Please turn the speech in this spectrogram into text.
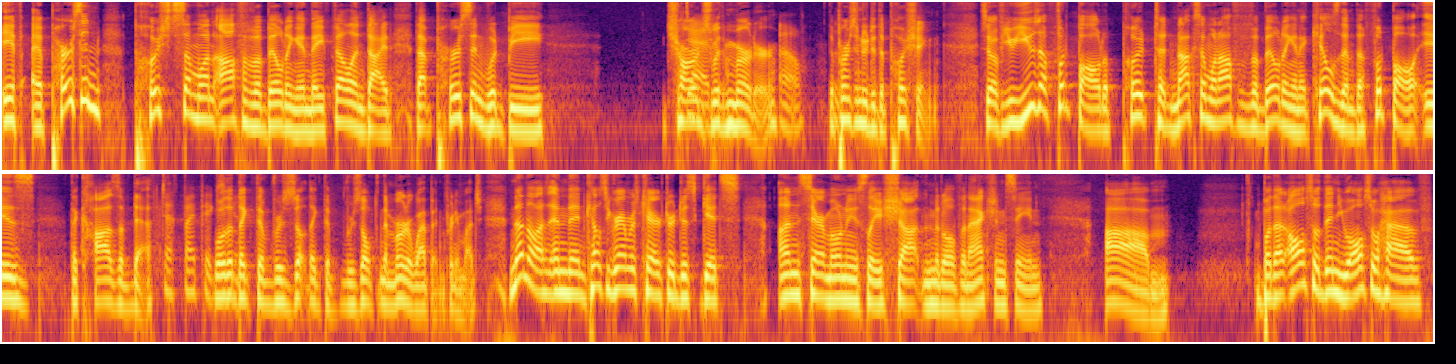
If a person pushed someone off of a building and they fell and died, that person would be charged Dead. with murder. Oh. The person who did the pushing. So if you use a football to put to knock someone off of a building and it kills them, the football is the cause of death. Death by pig Well, the, like the result, like the result in the murder weapon, pretty much. Nonetheless, and then Kelsey Grammer's character just gets unceremoniously shot in the middle of an action scene. Um, but that also then you also have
